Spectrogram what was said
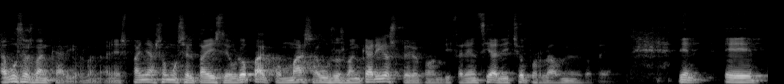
abusos bancarios. Bueno, en España somos el país de Europa con más abusos bancarios, pero con diferencia dicho por la Unión Europea. Bien, eh,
